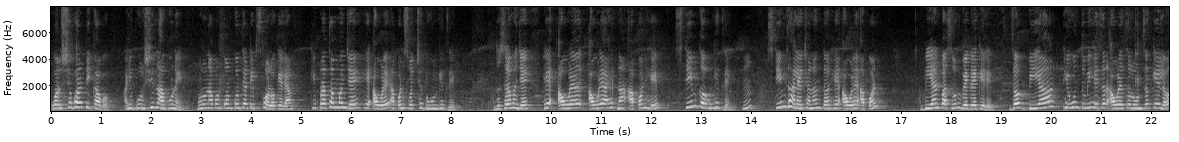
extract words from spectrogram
वर्षभर टिकावं आणि बुरशी लागू नये म्हणून आपण कोणकोणत्या टिप्स फॉलो केल्या? की प्रथम म्हणजे हे आवळे आपण स्वच्छ धुवून घेतले. दुसरं म्हणजे हे आवळे आवळे आहेत ना आपण हे स्टीम करून घेतले. स्टीम झाल्याच्यानंतर हे आवळे आपण बियांपासून वेगळे केले. जर बिया ठेवून तुम्ही हे जर आवळ्याचं लोणचं केलं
